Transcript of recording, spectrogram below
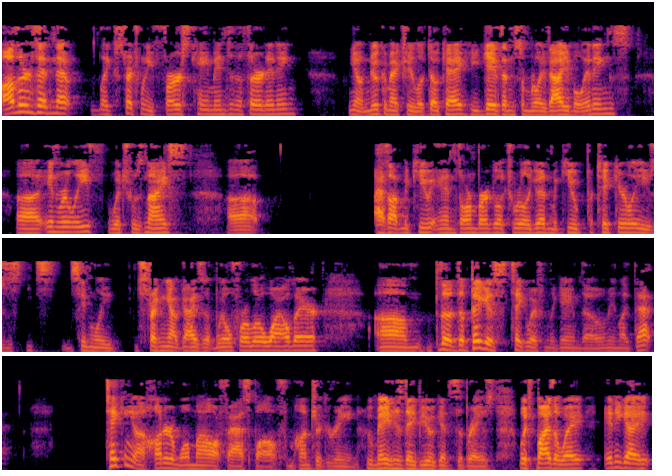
Other than that, like stretch when he first came into the third inning, you know, Newcomb actually looked okay. He gave them some really valuable innings, uh, in relief, which was nice. Uh, I thought McHugh and Thornburg looked really good. McHugh particularly, he was seemingly striking out guys at will for a little while there. Um, the the biggest takeaway from the game, though, I mean, like that, taking a 101 mile fastball from Hunter Greene, who made his debut against the Braves, which, by the way, any guy,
